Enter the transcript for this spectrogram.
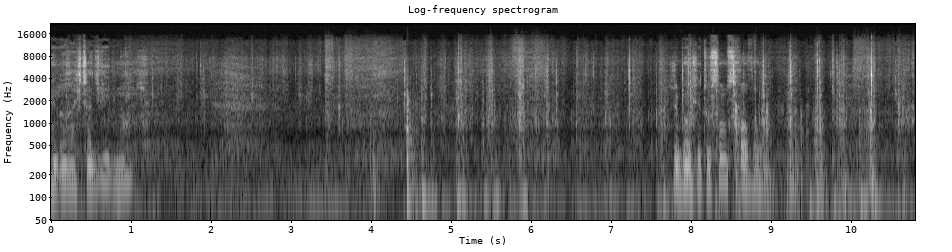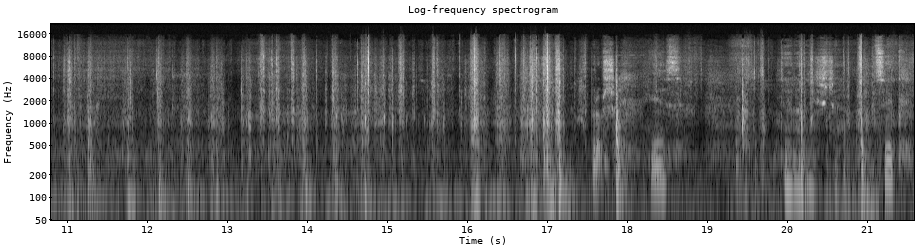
Jego zaś trzeba dźwignąć. Żeby on się tu sam schował. Proszę, jest. Teraz jeszcze cyk.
